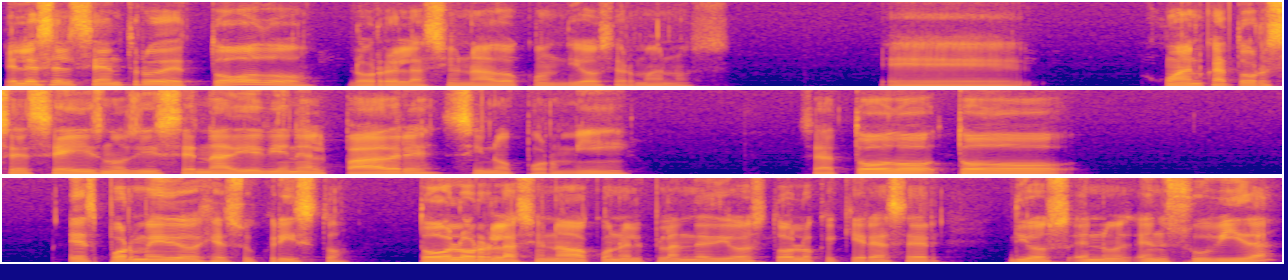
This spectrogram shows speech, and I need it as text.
Él es el centro de todo lo relacionado con Dios, hermanos. Eh, Juan 14, 6 nos dice, nadie viene al Padre sino por mí. O sea, todo, todo es por medio de Jesucristo. Todo lo relacionado con el plan de Dios, todo lo que quiere hacer Dios en, en su vida,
